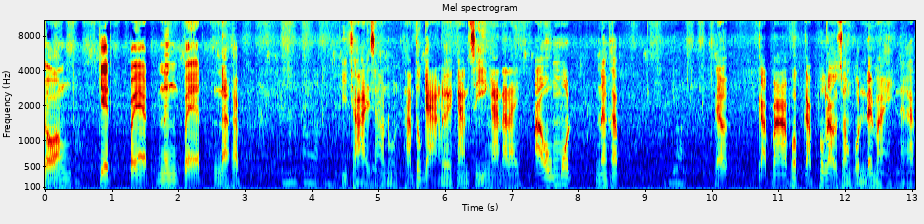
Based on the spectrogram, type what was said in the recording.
2 7 8 1 8 นะครับ พี่ชายสาวนุ่นทำทุกอย่างเลย งานสีงานอะไร เอาหมดนะครับ แล้วกลับมาพบกับพวกเราสองคนได้ใหม่นะครับ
